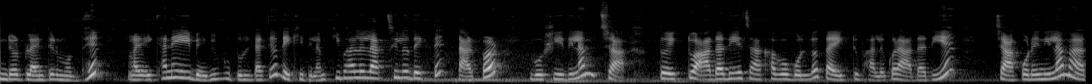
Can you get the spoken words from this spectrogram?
ইনডোর প্ল্যান্টের মধ্যে। আর এখানে এই বেবি পুতুলটাকেও দেখিয়ে দিলাম, কি ভালো লাগছিল দেখতে। তারপর বসিয়ে দিলাম চা। তো একটু আদা দিয়ে চা খাব বলল, তাই একটু ভালো করে আদা দিয়ে চা করে নিলাম আর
